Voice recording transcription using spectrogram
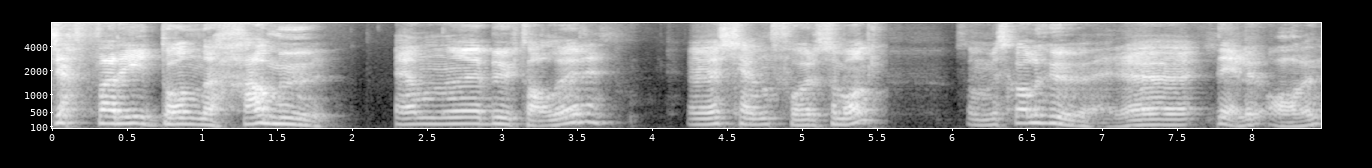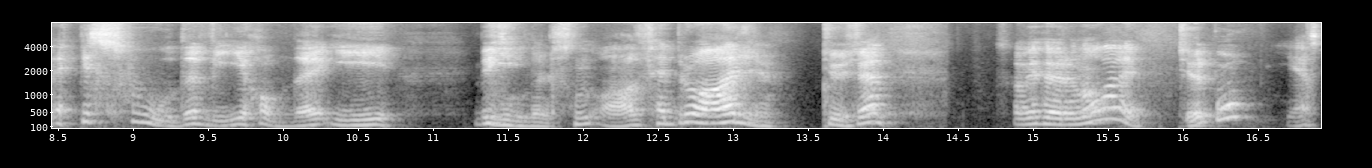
Jeffrey Donhamu. En buktaler kjent for så mangt. Som vi skal høre deler av en episode vi hadde i begynnelsen av februar 2021. Skal vi høre nå, da, eller? Kjør på. Yes.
